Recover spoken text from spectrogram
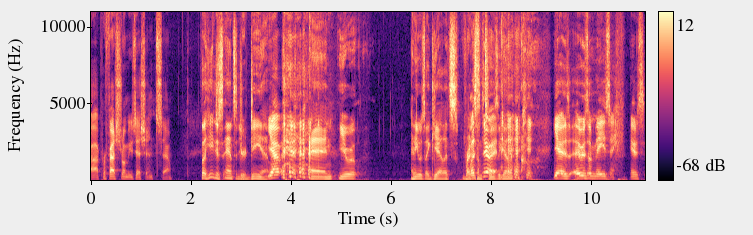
uh, professional musicians. So so he just answered your DM. yep, And you were, and he was like, "Yeah, let's write let's some tunes together." yeah, it was, it was amazing. It was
